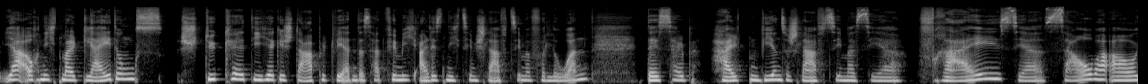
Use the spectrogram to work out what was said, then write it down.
ja, auch nicht mal Kleidungsstücke, die hier gestapelt werden. Das hat für mich alles nichts im Schlafzimmer verloren. Deshalb halten wir unser Schlafzimmer sehr frei, sehr sauber auch.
